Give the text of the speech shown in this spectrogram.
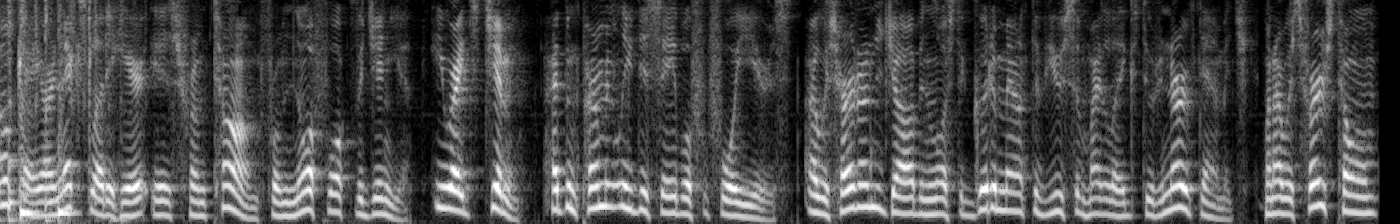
Okay, our next letter here is from Tom from Norfolk, Virginia. He writes Jimmy, I've been permanently disabled for four years. I was hurt on the job and lost a good amount of use of my legs due to nerve damage. When I was first home,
